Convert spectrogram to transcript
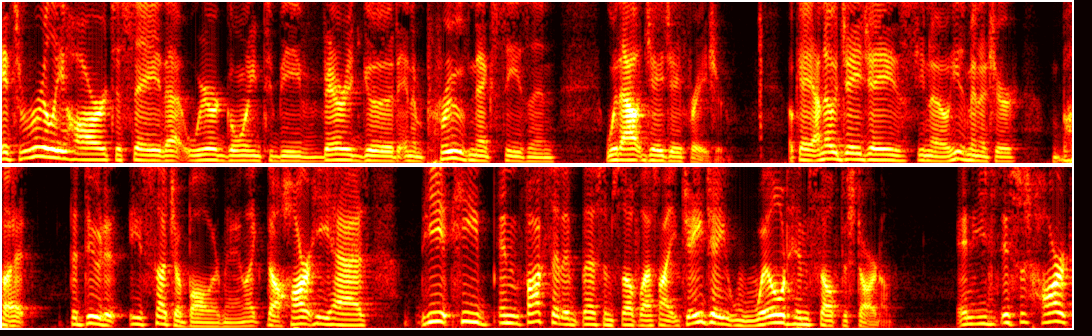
it's really hard to say that we're going to be very good and improve next season without JJ Frazier. Okay, I know JJ's, you know, he's miniature, but the dude, he's such a baller, man. Like the heart he has. He he and Fox said it best himself last night. JJ willed himself to stardom. And you, it's just hard,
